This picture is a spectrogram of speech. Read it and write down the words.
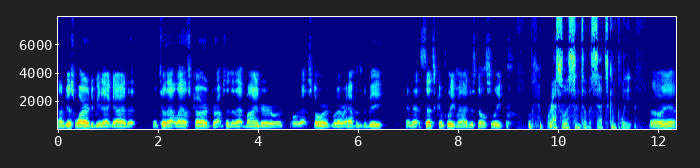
I'm just wired to be that guy that until that last card drops into that binder or or that storage, whatever it happens to be, and that set's complete, man, I just don't sleep. Restless until the set's complete. Oh yeah.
